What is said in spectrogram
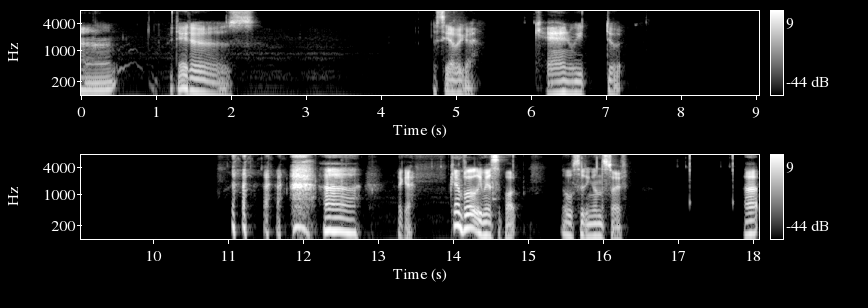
um, potatoes. Let's see how we go. Can we do it? uh, okay. Completely missed the pot. All sitting on the stove. Uh,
